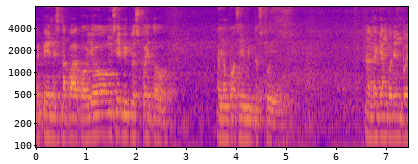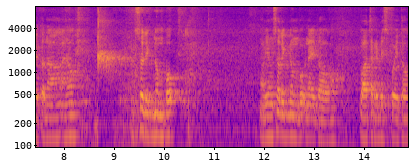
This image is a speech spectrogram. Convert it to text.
Magpipinis na pa ako. Yung semigloss po ito. Ayun po, semigloss po yun. Lalagyan ko din po ito ng ano, solignum po. Oh, yung solignum po na ito, water based po ito.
